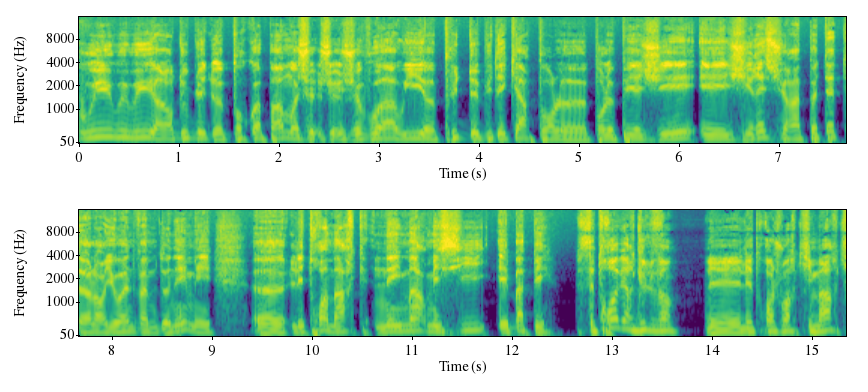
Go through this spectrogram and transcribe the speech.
Oui, oui, oui. Alors doublé de pourquoi pas. Moi, je vois, oui, euh, plus de deux buts d'écart pour le pour le PSG et j'irai sur un peut-être. Alors Johan va me donner, mais euh, les trois marques Neymar, Messi et Mbappé. C'est 3,20 les, les trois joueurs qui marquent.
